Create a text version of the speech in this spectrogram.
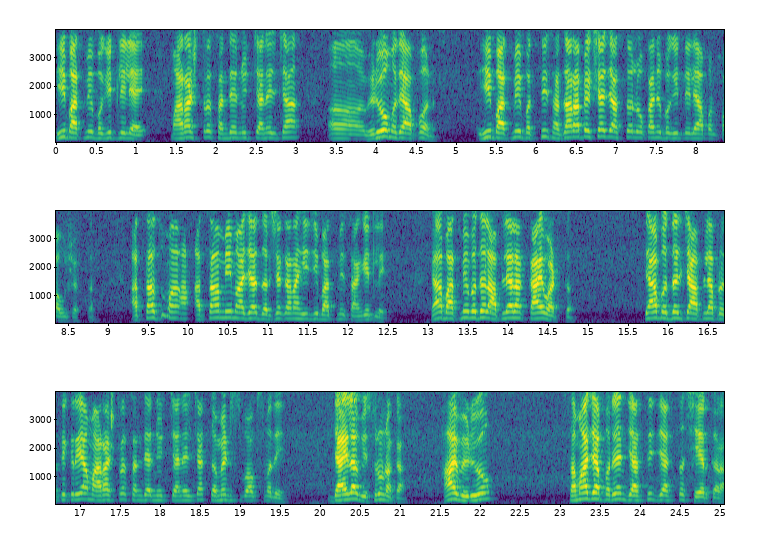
ही बातमी बघितलेली आहे. महाराष्ट्र संध्या न्यूज चॅनेलच्या व्हिडिओमध्ये आपण ही बातमी बत्तीस हजारापेक्षा जास्त लोकांनी बघितलेली आपण पाहू शकता. आता तुम्हा आता मी माझ्या दर्शकांना ही जी बातमी सांगितली ह्या बातमीबद्दल आपल्याला काय वाटतं? त्याबद्दलच्या आपल्या प्रतिक्रिया महाराष्ट्र संध्या न्यूज चॅनेलच्या कमेंट्स बॉक्समध्ये द्यायला विसरू नका. हा व्हिडिओ समाजापर्यंत जास्तीत जास्त शेअर करा.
